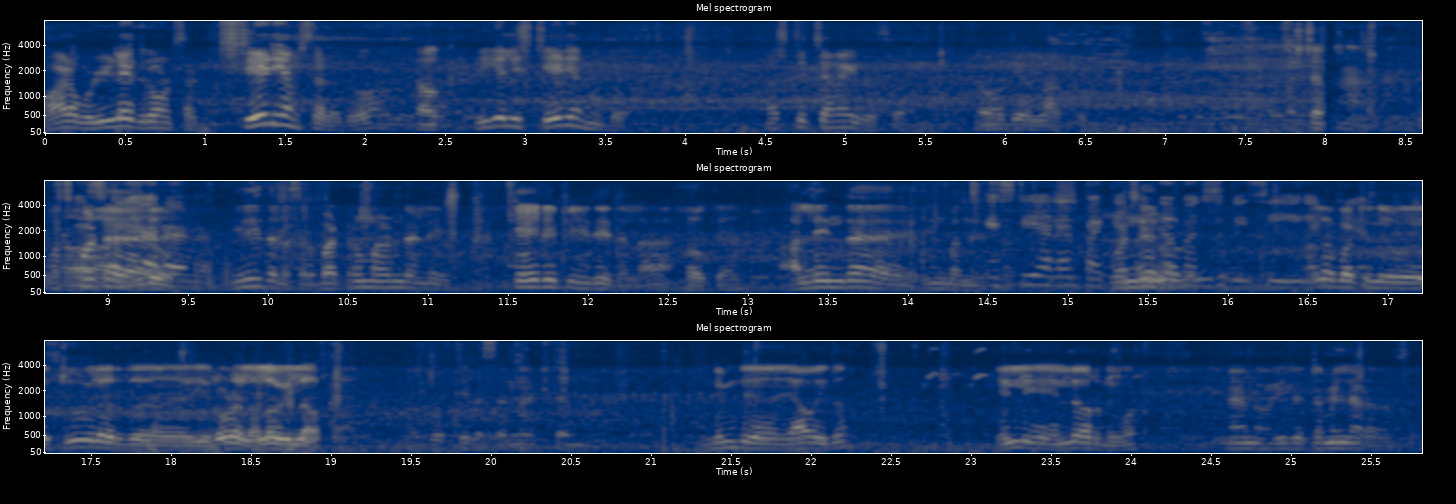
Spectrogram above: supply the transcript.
ಭಾಳ ಒಳ್ಳೆ ಗ್ರೌಂಡ್ ಸರ್ ಸ್ಟೇಡಿಯಂ ಸರ್ ಅದು. ಓಕೆ ರಿಯಲಿ ಸ್ಟೇಡಿಯಂ ಇದೆ. ಅಷ್ಟು ಚೆನ್ನಾಗಿದೆ ಸರ್ ನೋಡಿ ಎಲ್ಲ ಅಷ್ಟೇ? ಹೊಸಕೋಟೆ ಇದು? ಇದೆಯಲ್ಲ ಸರ್ ಭಟ್ರ ಮಂಡಳಿ ಕೆ ಡಿ ಪಿ ಇದೆಯಲ್ಲ? ಓಕೆ ಅಲ್ಲಿಂದ ಹಿಂಗೆ ಬಂದಿದೆ ಒಂದೇ ಬಂದು ಅಲ್ಲ ಬಟ್ ನೀವು ಟೂ ವೀಲರ್ ಈ ರೋಡಲ್ಲಿ ಅಲೋ ಇಲ್ಲ ಗೊತ್ತಿಲ್ಲ ಸರ್ ನೆಕ್ಸ್ಟ್ ಟೈಮ್ ನಿಮ್ಮದು ಯಾವ ಇದು? ಎಲ್ಲಿ ಎಲ್ಲಿಯವರು ನೀವು? ನಾನು ಇಲ್ಲಿ Tamil Nadu sir.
